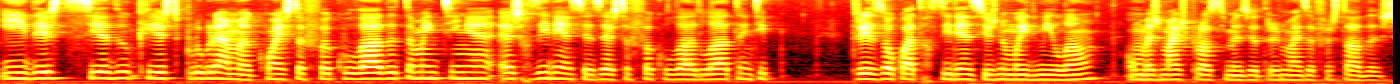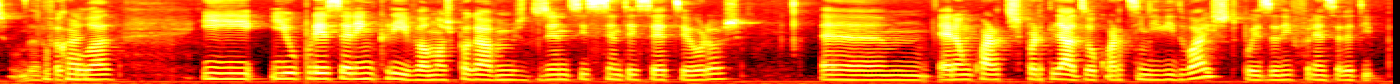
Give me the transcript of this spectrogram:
e desde cedo que este programa com esta faculdade também tinha as residências. Esta faculdade lá tem tipo três ou quatro residências no meio de Milão, umas mais próximas e outras mais afastadas da Ok. faculdade. E, e o preço era incrível, nós pagávamos 267 euros. Um, eram quartos partilhados ou quartos individuais, depois a diferença era tipo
